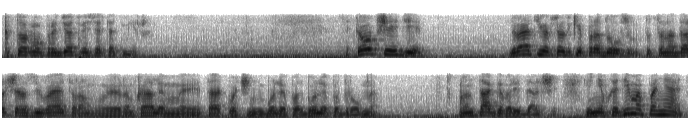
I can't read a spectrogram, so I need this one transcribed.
к которому придет весь этот мир. Это общая идея. Давайте ее все-таки продолжим. Тут она дальше развивается Рам, э, Рамхалем и так очень более, более подробно. Он так говорит дальше. И необходимо понять,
